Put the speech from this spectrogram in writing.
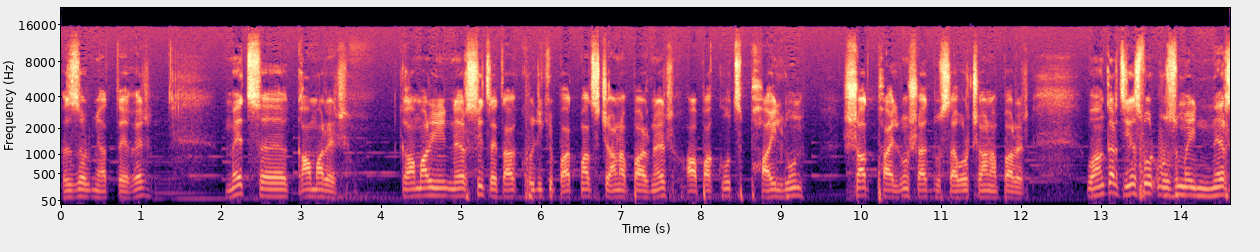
հզոր մի հատ տեղ էր։ Մեծ կամար էր։ Կամարի ներսից այդ քուրիկի պատմած ճանապարհն էր, ապակուց, փայլուն, շատ փայլուն, շատ լուսավոր ճանապարհ էր ու հանկարծ ես որ ուզում էի ներս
